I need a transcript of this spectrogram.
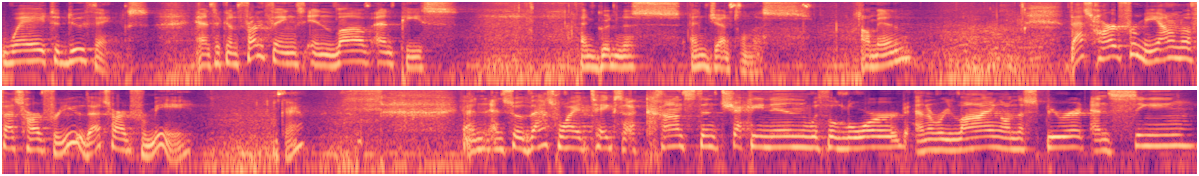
way to do things and to confront things in love and peace and goodness and gentleness. Amen. That's hard for me. I don't know if that's hard for you. That's hard for me. Okay? And, and so that's why it takes a constant checking in with the Lord and a relying on the Spirit and singing,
